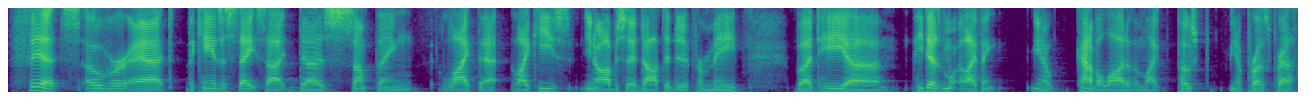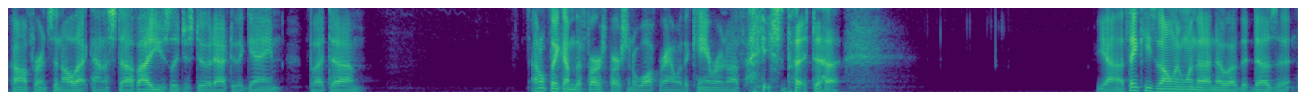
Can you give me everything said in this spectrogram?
Fitz over at the Kansas State site does something like that. Like he's, you know, obviously adopted it from me, but he uh, he does more. I think you know, kind of a lot of them, like post, you know, post press conference and all that kind of stuff. I usually just do it after the game, but um, I don't think I'm the first person to walk around with a camera in my face. But uh, yeah, I think he's the only one that I know of that does it. Uh,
